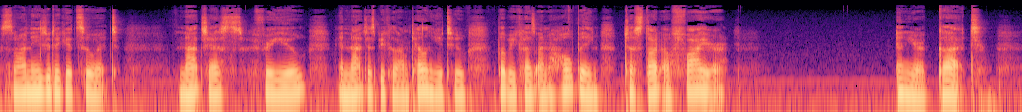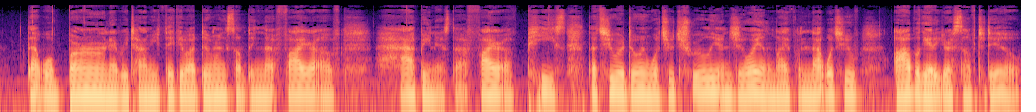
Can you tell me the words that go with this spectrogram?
So I need you to get to it. Not just for you and not just because I'm telling you to, but because I'm hoping to start a fire in your gut that will burn every time you think about doing something. That fire of happiness, that fire of peace, that you are doing what you truly enjoy in life and not what you've obligated yourself to do.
